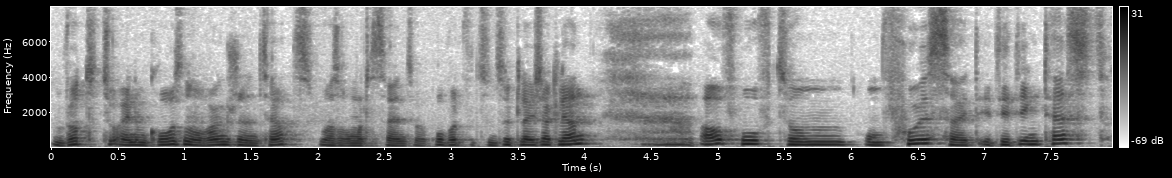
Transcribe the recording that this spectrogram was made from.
wird zu einem großen orangenen Herz, was auch immer das sein soll. Robert wird es uns gleich erklären. Aufruf zum um Full-Site-Editing-Test.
